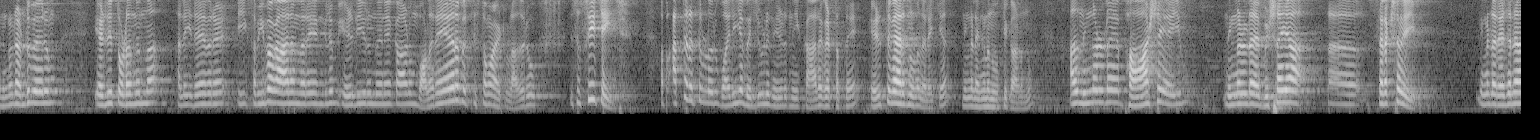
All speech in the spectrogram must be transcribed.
നിങ്ങൾ രണ്ടുപേരും എഴുതി തുടങ്ങുന്ന അല്ലെ ഇതേവരെ ഈ സമീപകാലം വരെയെങ്കിലും എഴുതിയിരുന്നതിനേക്കാളും വളരെയേറെ വ്യത്യസ്തമായിട്ടുള്ള അതൊരു ഇറ്റ്സ് എ സീ ചേഞ്ച് അപ്പോൾ അത്തരത്തിലുള്ള ഒരു വലിയ വെല്ലുവിളി നേരിടുന്ന ഈ കാലഘട്ടത്തെ എഴുത്തുകാരെന്നുള്ള നിലയ്ക്ക് നിങ്ങൾ എങ്ങനെ നോക്കിക്കാണുന്നു? അത് നിങ്ങളുടെ ഭാഷയെയും നിങ്ങളുടെ വിഷയ സെലക്ഷനെയും നിങ്ങളുടെ രചനാ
